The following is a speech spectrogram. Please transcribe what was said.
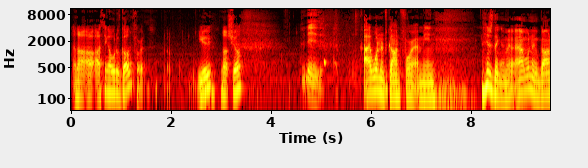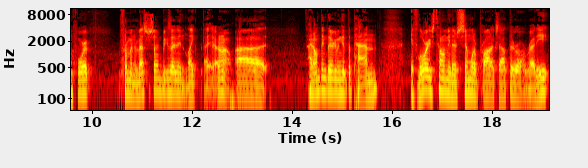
and I, I, I think I would have gone for it. You not sure? I wouldn't have gone for it. I mean, here's the thing. I mean, I wouldn't have gone for it from an investor side because I didn't like. I, I don't know. Uh, I don't think they're going to get the patent. If Lori's telling me there's similar products out there already,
